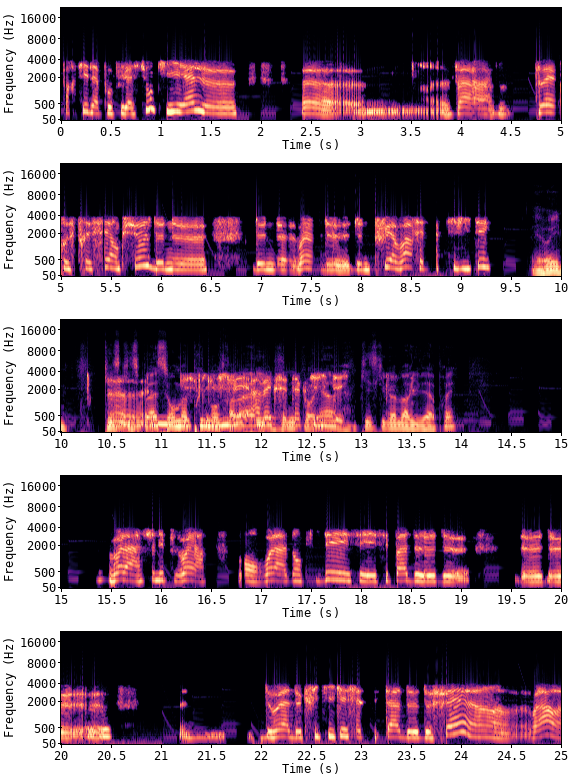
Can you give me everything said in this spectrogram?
partie de la population qui, elle, euh, euh, va, peut être stressée, anxieuse de ne, de ne, voilà, de, de ne plus avoir cette activité. Et eh oui, qu'est-ce qui se passe? On m'a pris mon travail, avec cette activité? Qu'est-ce qui va m'arriver après? Voilà, je n'ai plus. Voilà. Bon, voilà. Donc l'idée, c'est, c'est pas de, de, de, de de voilà de critiquer cet état de, de fait hein, voilà.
